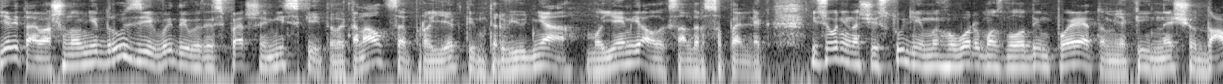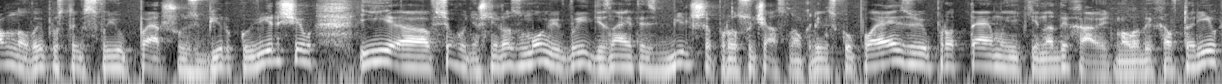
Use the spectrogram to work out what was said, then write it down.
Я вітаю вас, шановні друзі. Ви дивитесь перший міський телеканал. Це проєкт інтерв'ю дня. Моє ім'я Олександр Сапельник. І сьогодні в нашій студії ми говоримо з молодим поетом, який нещодавно випустив свою першу збірку віршів. І е, в сьогоднішній розмові ви дізнаєтесь більше про сучасну українську поезію, про теми, які надихають молодих авторів,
